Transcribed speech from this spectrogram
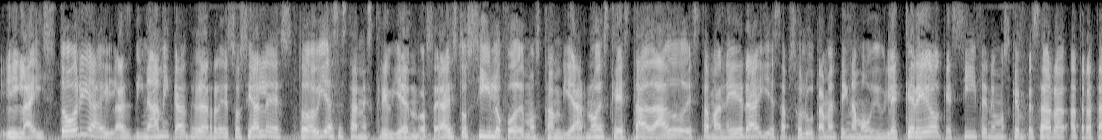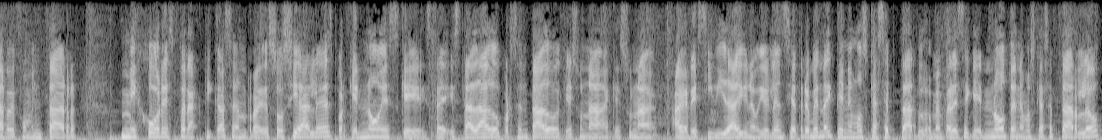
la historia y las dinámicas de las redes sociales todavía se están escribiendo. O sea, esto sí lo podemos cambiar. No es que está dado de esta manera y es absolutamente inamovible. Creo que sí tenemos que empezar a, tratar de fomentar mejores prácticas en redes sociales, porque no es que está, dado por sentado que es, una, que es una agresividad y una violencia tremenda y tenemos que aceptarlo. Me parece que no tenemos que aceptarlo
